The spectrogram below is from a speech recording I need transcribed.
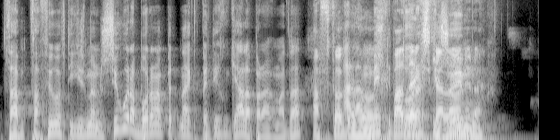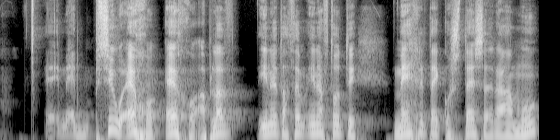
θα, θα φύγω ευτυχισμένος. Σίγουρα μπορώ να, πε- να πετύχω και άλλα πράγματα, Αυτό αλλά ακριβώς. μέχρι Πάντα τώρα έχεις στη καλά ζωή όνειρα. μου. Ε, ε, σίγουρα έχω, έχω. Απλά είναι, τα θέμα, είναι αυτό ότι μέχρι τα 24 μου,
